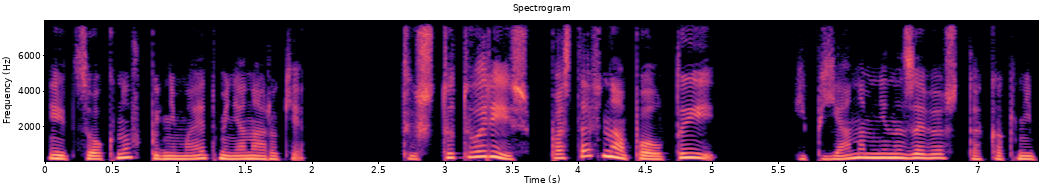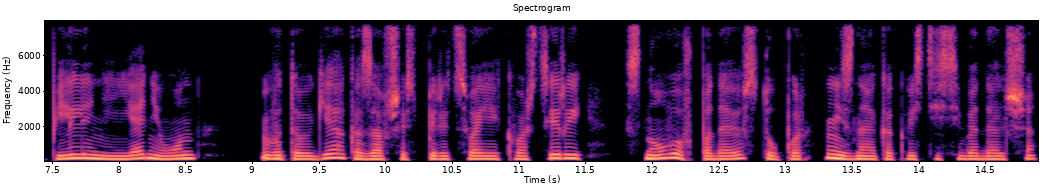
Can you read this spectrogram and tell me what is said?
и, цокнув, поднимает меня на руки. «Ты что творишь? Поставь на пол, ты...» И пьяным не назовешь, так как ни пили ни я, ни он. В итоге, оказавшись перед своей квартирой, снова впадаю в ступор, не зная, как вести себя дальше.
